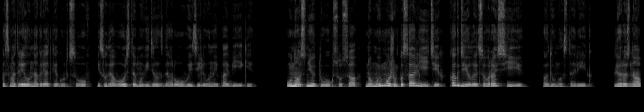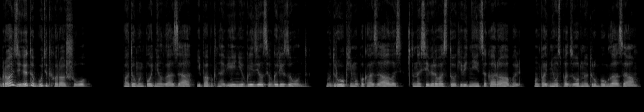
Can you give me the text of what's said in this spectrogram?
Посмотрел он на грядки огурцов и с удовольствием увидел их здоровые зеленые побеги. «У нас нет уксуса, но мы можем посолить их, как делается в России», – подумал старик. «Для разнообразия это будет хорошо». Потом он поднял глаза и по обыкновению вгляделся в горизонт. Вдруг ему показалось, что на северо-востоке виднеется корабль. Он поднес подзорную трубу глазам.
